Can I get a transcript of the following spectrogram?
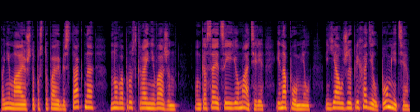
«Понимаю, что поступаю бестактно, но вопрос крайне важен. Он касается ее матери, и напомнил. Я уже приходил, помните?»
